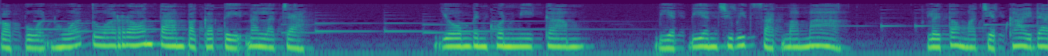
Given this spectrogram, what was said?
ก็ปวดหัวตัวร้อนตามปกตินั่นละจ้ะ โยมเป็นคนมีกรรมเบียดเบียนชีวิตสัตว์มามาก เลยต้องมาเจ็บไข้ได้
